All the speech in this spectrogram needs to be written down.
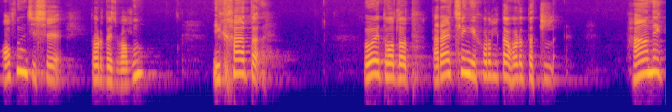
олон жишээ дурдж болно. Их хаад өөд болоод дараачийн их хурлдаа хордотл хааныг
